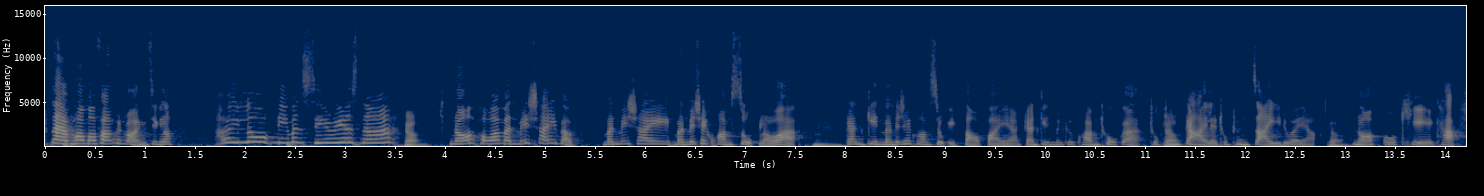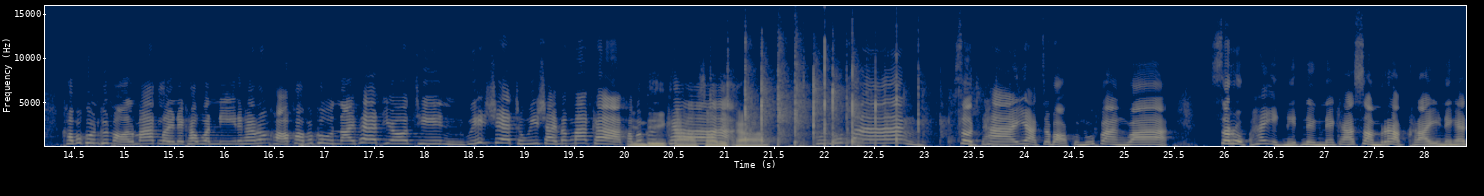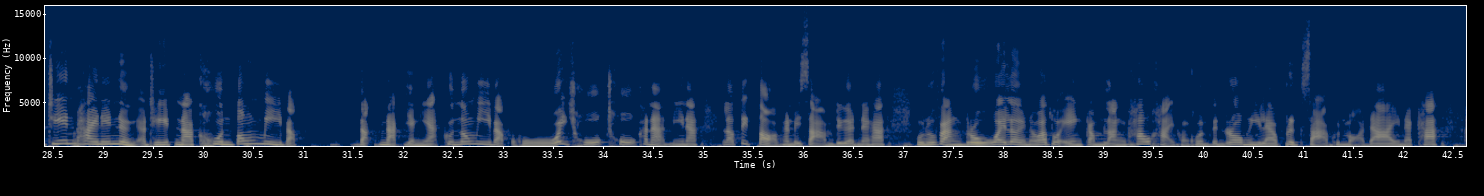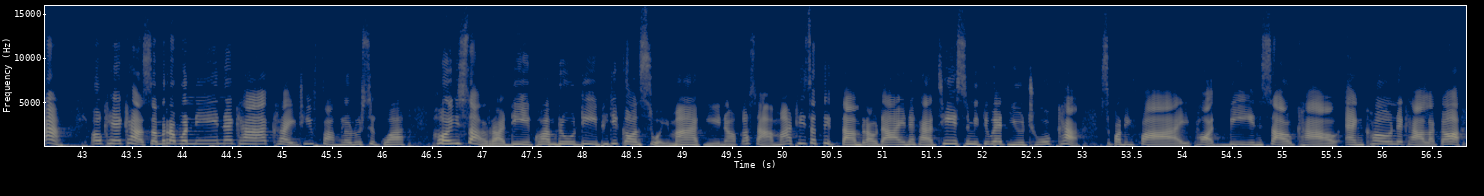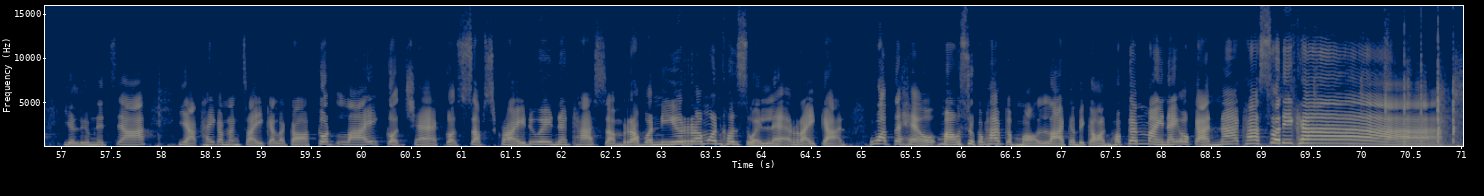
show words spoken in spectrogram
แต่พอมาฟังคุณหมอจริงๆแล้วเฮ้ยโรคนี้มันซีเรียสนะครับ เนาะเพราะว่ามันไม่ใช่แบบมันไม่ใช่ มันไม่ใช่ความสุขแล้วอะอืมการกินมันไม่ใช่ความสุขอีกต่อไปอะ การกินมันคือความทุกข์อะ ทุกข์ทั้งกายและทุกข์ทั้งใจด้วยอะครับเนาะ โอเคค่ะ ขอบพระคุณคุณหมอมากเลยนะคะ วันนี้นะคะ ต้องขอขอบพระคุณนายแพทย์โยธิน วิเชษฐวิชัยมากๆค่ะ ขอบพยิระนคุดีณคค่ะรับสวัสดีครับ คุณผู้ฟัง สุดท้ายอยากจะบอกคุณผู้ฟังว่าสรุปให้อีกนิดนึงนะคะสำหรับใครนะคะที่ภายในหนึ่งอาทิตย์นะคุณต้องมีแบบ หนักๆอย่างเงี้ย คุณต้องมีแบบโอ้โหโชคโชคขนาดนี้นะแล้วติดต่อกันไป 3 เดือนนะคะ คุณผู้ฟังรู้ไว้เลยนะว่าตัวเองกำลังเข้าข่ายของคนเป็นโรคนี้แล้วปรึกษาคุณหมอได้นะคะอะ โอเคค่ะสำหรับวันนี้นะคะ ใครที่ฟังแล้วรู้สึกว่า เฮ้ยสาระดีความรู้ดีพิธีกรสวยมากนี้เนาะก็สามารถที่จะติดตามเราได้นะคะ ที่ s m i t h w e t YouTube ค่ะ Spotify Podbean SoundCloud Anchor นะคะ แล้วก็อย่าลืมนะจ๊ะ อยากให้กำลังใจกันแล้วก็กดไลค์กดแชร์ กด Subscribe ด้วยนะคะสำหรับวันนี้ระมนคนสวยและรายการ What the Hell เมาสุขภาพกับหมอลากันไปก่อน พบกันใหม่ในโอกาสหน้าค่ะ สวัสดีค่ะ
